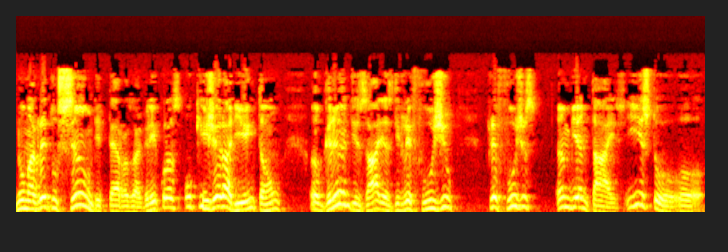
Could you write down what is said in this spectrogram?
numa redução de terras agrícolas, o que geraria então grandes áreas de refúgio, refúgios ambientais? E isto,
